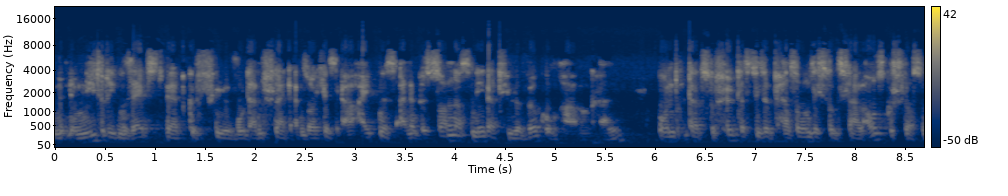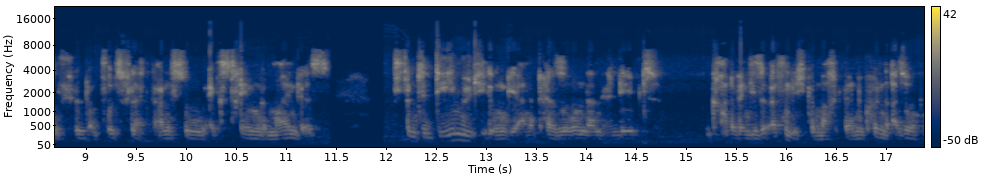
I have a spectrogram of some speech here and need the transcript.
mit einem niedrigen Selbstwertgefühl, wo dann vielleicht ein solches Ereignis eine besonders negative Wirkung haben kann und dazu führt, dass diese Person sich sozial ausgeschlossen fühlt, obwohl es vielleicht gar nicht so extrem gemeint ist bestimmte Demütigung, die eine Person dann erlebt, gerade wenn diese öffentlich gemacht werden können, also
